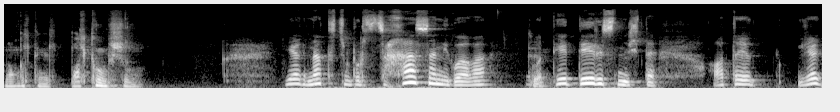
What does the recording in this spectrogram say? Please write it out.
Монголд ингээл болдгоо юм шүү. Яг над чинь бүр захаасаа нэг байгаа. Тэгээд дээрэс нь штт. Одоо яг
